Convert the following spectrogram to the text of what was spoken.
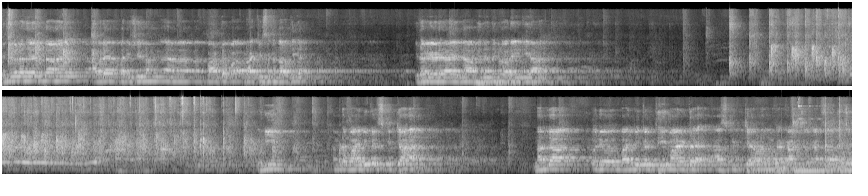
എന്നിവരുടെ നേതൃത്വത്തിലാണ് അവരെ പരിശീലനം പാട്ട് പ്രാക്ടീസ് ഒക്കെ നടത്തിയ ഇടവയുടെ എല്ലാ അഭിനന്ദനങ്ങളും അറിയിക്കുകയാണ്. ഇനിയും നമ്മുടെ ബൈബിക്കൽ സ്കിറ്റാണ്. നല്ല ഒരു ബൈബിക്കൽ തീമായിട്ട് ആ സ്ക്രിപ്റ്റ് അവിടെ നമുക്ക് കാഴ്ചവെക്കാൻ സാധിച്ചു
